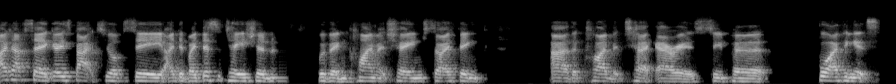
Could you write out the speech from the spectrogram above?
I'd have to say it goes back to obviously I did my dissertation within climate change, so I think uh, the climate tech area is super. Well, I think it's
